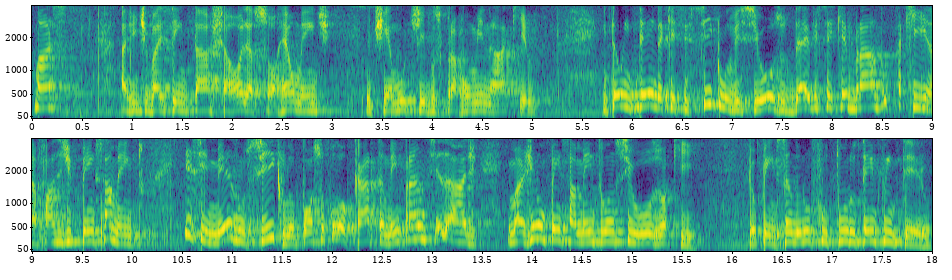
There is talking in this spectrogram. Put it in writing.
mas a gente vai tentar achar, olha só, realmente eu tinha motivos para ruminar aquilo. Então entenda que esse ciclo vicioso deve ser quebrado aqui, na fase de pensamento. Esse mesmo ciclo eu posso colocar também para a ansiedade. Imagina um pensamento ansioso aqui. Eu pensando no futuro o tempo inteiro.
